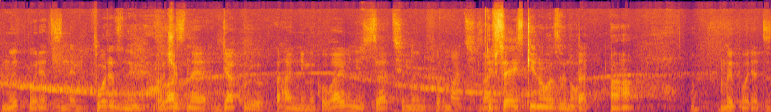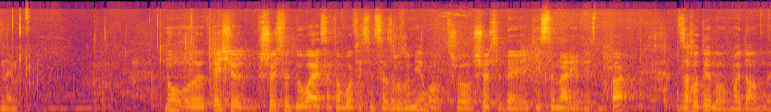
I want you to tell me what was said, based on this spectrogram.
Ми поряд з ним. Поряд з ним. А чи... Дякую Ганні Миколаївні за ціну інформацію. І все, і скинула звіно. Так. Ага. Ми поряд з ним. Ну, е, те, що щось відбувається там в офісі, це зрозуміло, що щось іде, якийсь сценарій десь не так. За годину Майдан не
